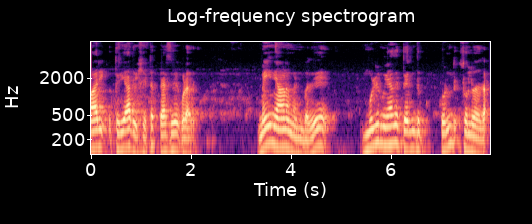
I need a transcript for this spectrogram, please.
மாதிரி தெரியாத விஷயத்த பேசவே கூடாது. மெய் ஞானம் என்பது முழுமையாக தெரிந்து கொண்டு சொல்வது தான்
